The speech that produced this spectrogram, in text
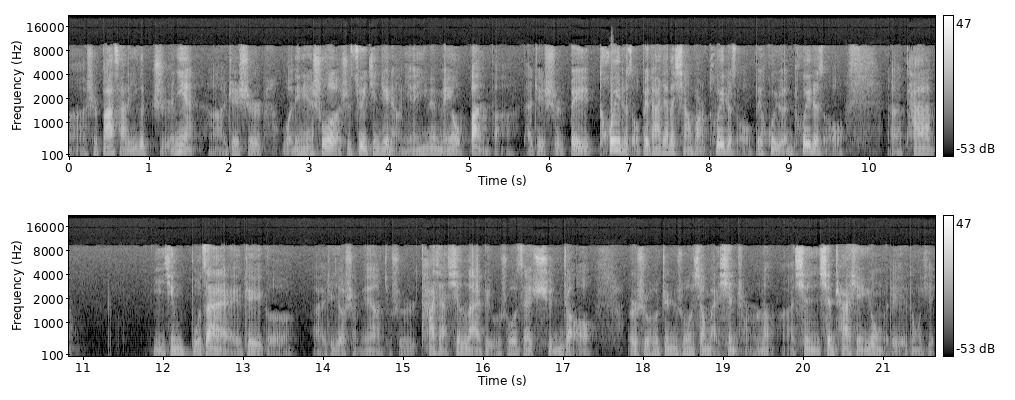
啊，是巴萨的一个执念啊。这是我那天说了，是最近这两年，因为没有办法，他这是被推着走，被大家的想法推着走，被会员推着走，呃，他已经不在这个，哎，这叫什么呀？就是塌下心来，比如说在寻找，而是说真是说想买现成的啊，现现插现用的这些东西，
